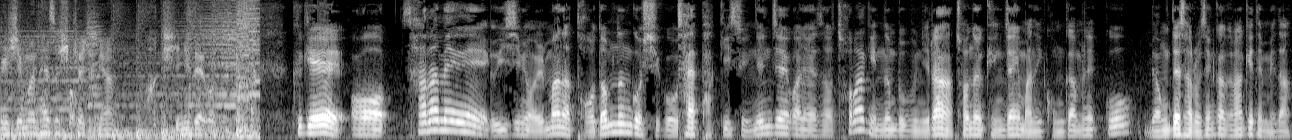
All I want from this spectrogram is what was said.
의심은 해소시켜주면 확신이 되거든. 그게 어 사람의 의심이 얼마나 덧없는 것이고 잘 바뀔 수 있는지에 관해서 철학이 있는 부분이라 저는 굉장히 많이 공감을 했고 명대사로 생각을 하게 됩니다.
